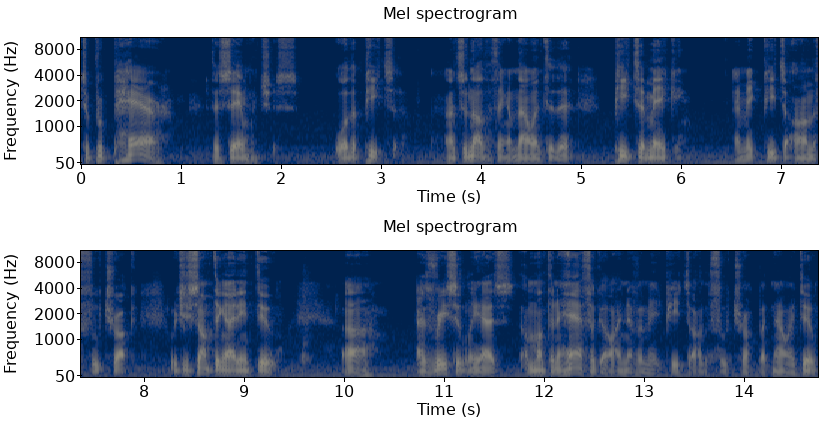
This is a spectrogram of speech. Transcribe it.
to prepare the sandwiches or the pizza. That's another thing. I'm now into the pizza making. I make pizza on the food truck, which is something I didn't do. Uh, as recently as a month and a half ago, I never made pizza on the food truck, but now I do.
